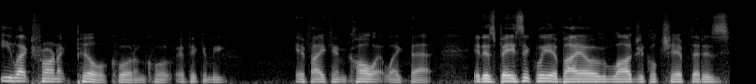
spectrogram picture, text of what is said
electronic pill, quote unquote, if it can be if I can call it like that. It is basically a biological chip that is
